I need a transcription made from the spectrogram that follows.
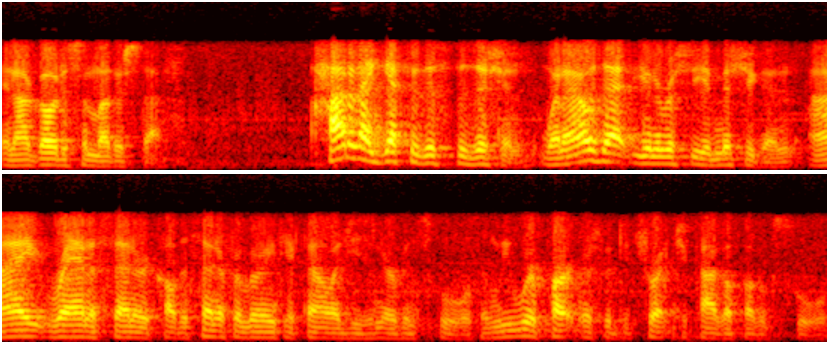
and I'll go to some other stuff. How did I get to this position? When I was at University of Michigan, I ran a center called the Center for Learning Technologies in Urban Schools, and we were partners with Detroit and Chicago Public Schools.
